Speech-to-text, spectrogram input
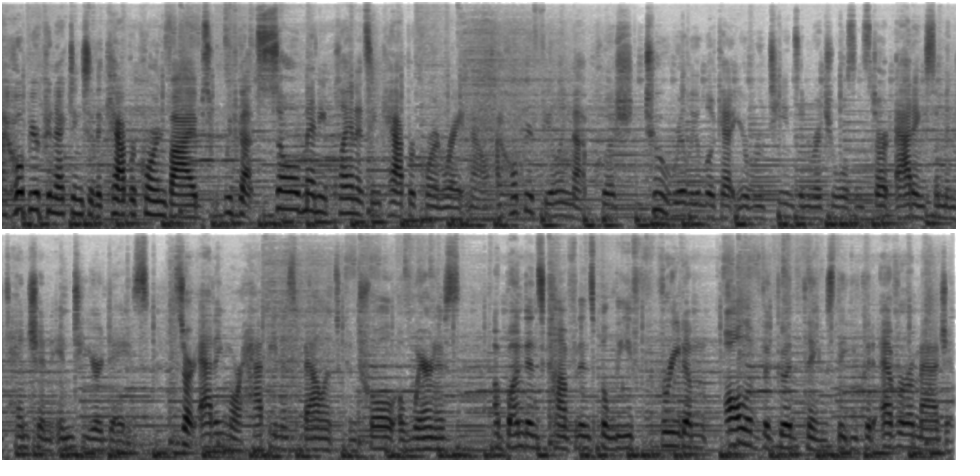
I hope you're connecting to the Capricorn vibes. We've got so many planets in Capricorn right now. I hope you're feeling that push to really look at your routines and rituals and start adding some intention into your days. Start adding more happiness, balance, control, awareness, abundance, confidence, belief, freedom, all of the good things that you could ever imagine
